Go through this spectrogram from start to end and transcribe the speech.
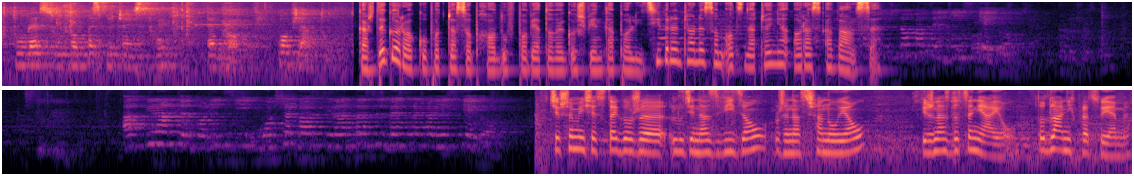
które służą bezpieczeństwu tego powiatu. Każdego roku podczas obchodów Powiatowego Święta Policji wręczane są odznaczenia oraz awanse. Aspirantem policji, młodszego aspiranta Sylwestra Kaniewskiego. Cieszymy się z tego, że ludzie nas widzą, że nas szanują i że nas doceniają. To dla nich pracujemy.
